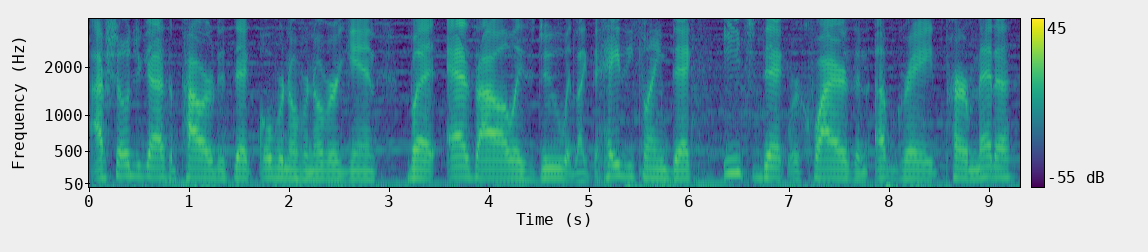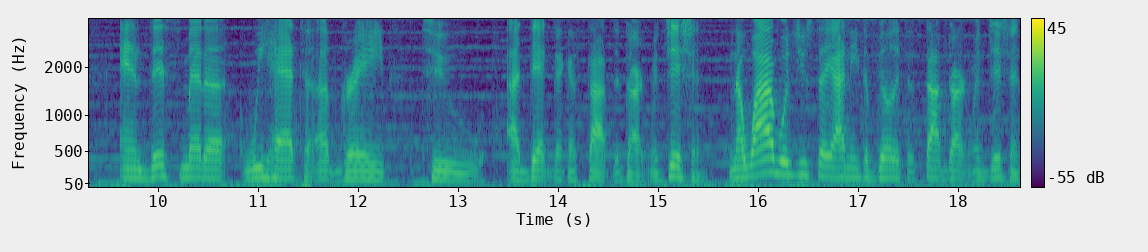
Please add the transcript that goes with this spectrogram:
I've showed you guys the power of this deck over and over and over again. But as I always do with like the Hazy Flame deck, each deck requires an upgrade per meta. And this meta, we had to upgrade to a deck that can stop the Dark Magician. Now, why would you say I need to build it to stop Dark Magician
